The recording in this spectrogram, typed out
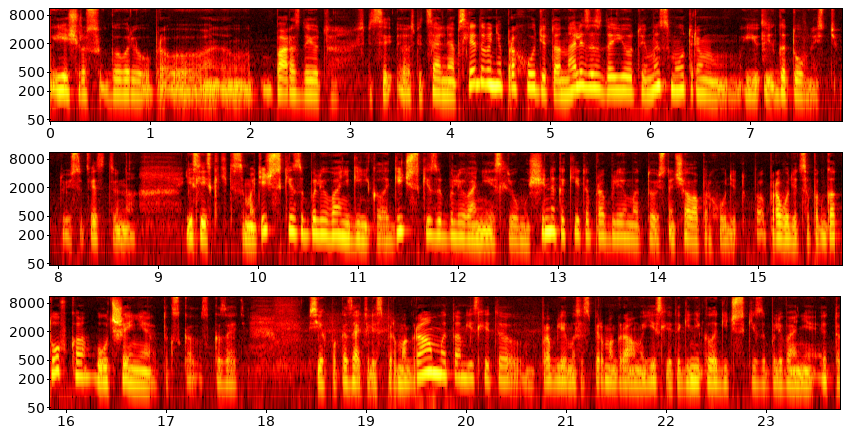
я еще раз говорю, э, пара сдает э, специальное обследование, проходит, анализы сдает, и мы смотрим готовность. То есть, соответственно, если есть какие-то соматические заболевания, гинекологические заболевания, если у мужчины какие-то проблемы, то есть сначала проходит, проводится подготовка, улучшение, так сказать, всех показателей спермограммы, там, если это проблемы со спермограммой, если это гинекологические заболевания, это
